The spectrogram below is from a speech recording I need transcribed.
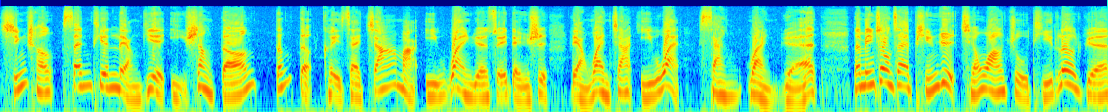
行程三天两夜以上等等等，可以再加码一万元，所以等于是两万加一万三万元。那民众在平日前往主题乐园，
